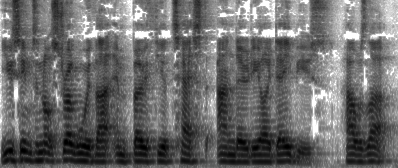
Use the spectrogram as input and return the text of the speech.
You seem to not struggle with that in both your Test and ODI debuts. How was that?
